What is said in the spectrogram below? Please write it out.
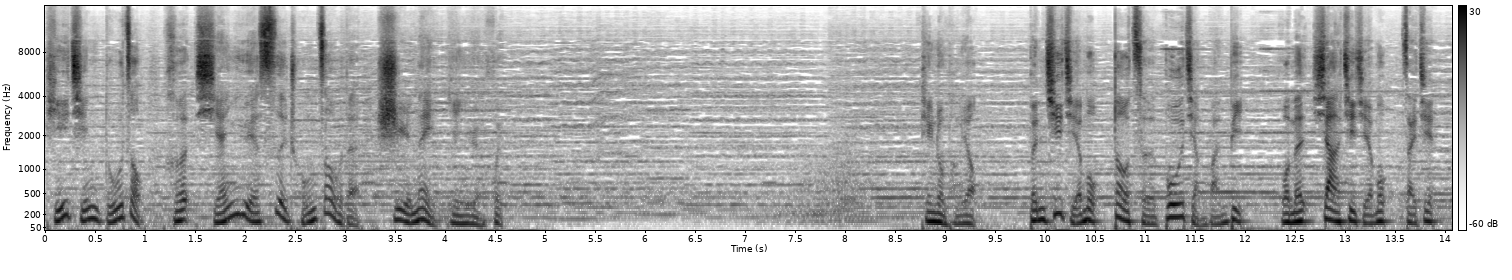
提琴独奏和弦乐四重奏的室内音乐会。听众朋友，本期节目到此播讲完毕，我们下期节目再见。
